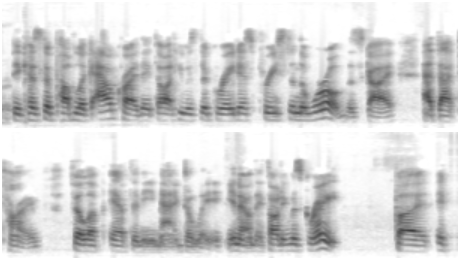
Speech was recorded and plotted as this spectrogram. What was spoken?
right, right. because the public outcry they thought he was the greatest priest in the world this guy at that time philip anthony magaldi you know they thought he was great but it,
